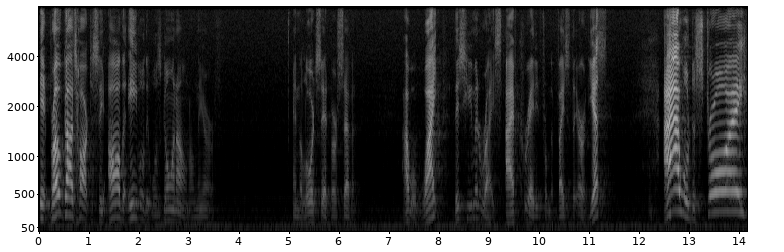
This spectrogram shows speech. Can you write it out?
It broke God's heart to see all the evil that was going on on the earth. And the Lord said, verse 7 I will wipe this human race I have created from the face of the earth. Yes, I will destroy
